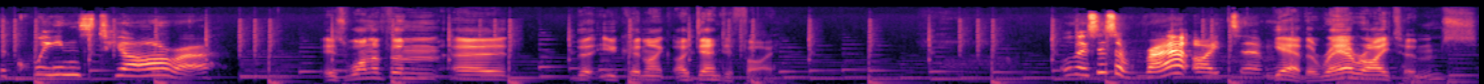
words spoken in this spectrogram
The Queen's tiara. Is one of them uh, that you can like identify? Oh, this is a rare item. Yeah, the rare items.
